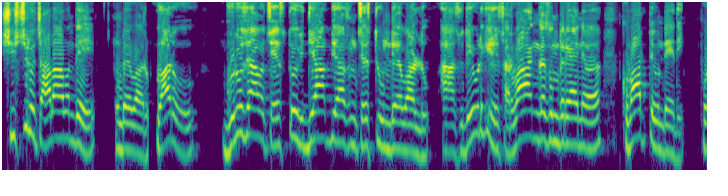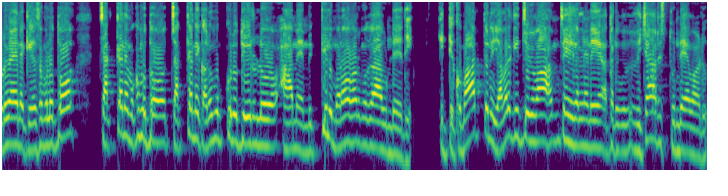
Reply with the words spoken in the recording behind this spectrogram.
శిష్యులు చాలామంది ఉండేవారు. వారు గురుసేవ చేస్తూ విద్యాభ్యాసం చేస్తూ ఉండేవాళ్ళు. ఆ సుదేవుడికి సర్వాంగ సుందరి అయిన కుమార్తె ఉండేది. పొడవైన కేశములతో చక్కని ముఖముతో చక్కని కనుముక్కులు తీరులో ఆమె మిక్కిలి మనోహరముగా ఉండేది. ఇట్టి కుమార్తెను ఎవరికిచ్చి వివాహం చేయగలనని అతడు విచారిస్తుండేవాడు.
